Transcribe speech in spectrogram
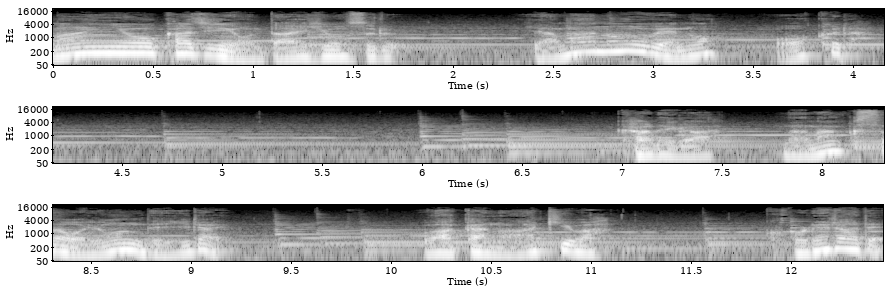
万葉歌人を代表する山の上のオクラ彼が七草を読んで以来和歌の秋はこれらで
